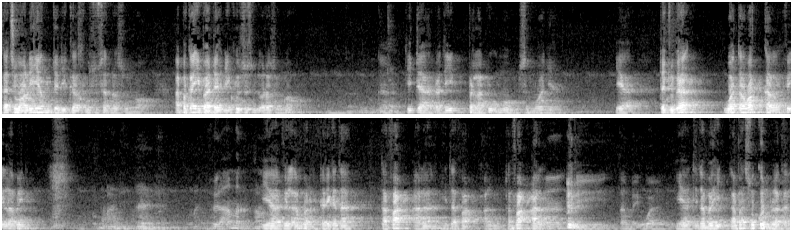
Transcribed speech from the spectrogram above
Kecuali yang menjadi kekhususan Rasulullah. Apakah ibadah ini khusus untuk Rasulullah? Tidak, berarti berlaku umum semuanya. Ya. Dan juga watawakkal fi'il apa ini? Fil amr. Ya, fil amr dari kata tafa'ala, yatafa'alu, tafa'al. ditambahi wa Ya, ditambahi apa? Sukun belakang.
